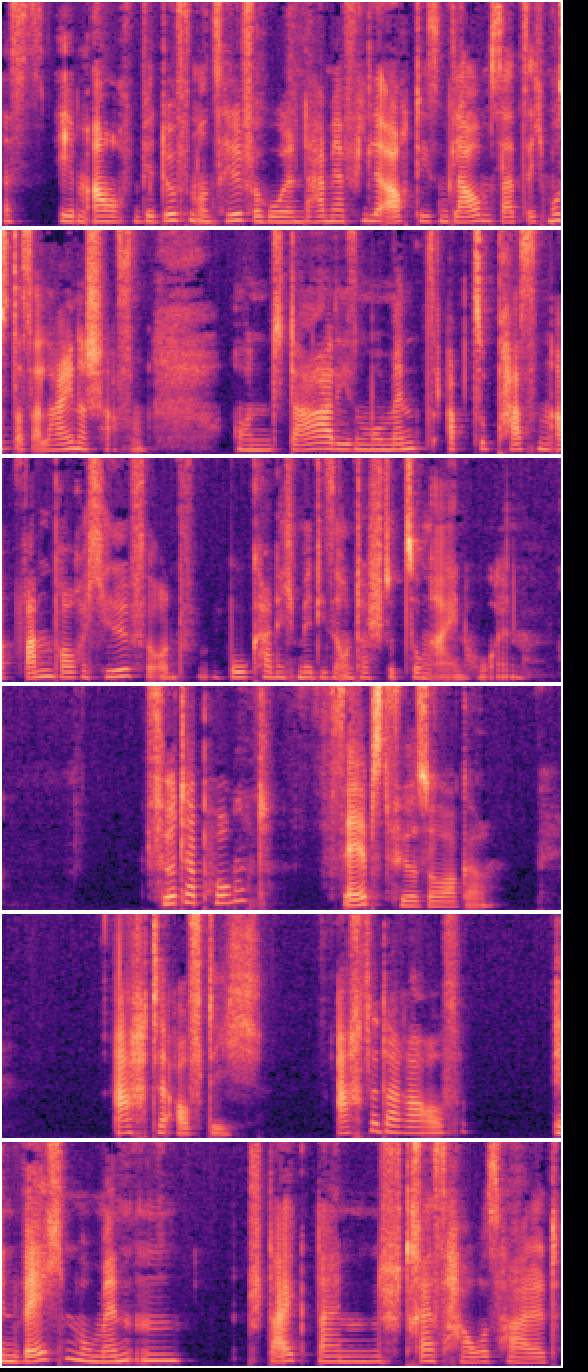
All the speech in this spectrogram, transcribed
es eben auch, wir dürfen uns Hilfe holen. Da haben ja viele auch diesen Glaubenssatz, ich muss das alleine schaffen. Und da diesen Moment abzupassen, ab wann brauche ich Hilfe und wo kann ich mir diese Unterstützung einholen. Vierter Punkt, Selbstfürsorge. Achte auf dich. Achte darauf, in welchen Momenten steigt dein Stresshaushalt?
